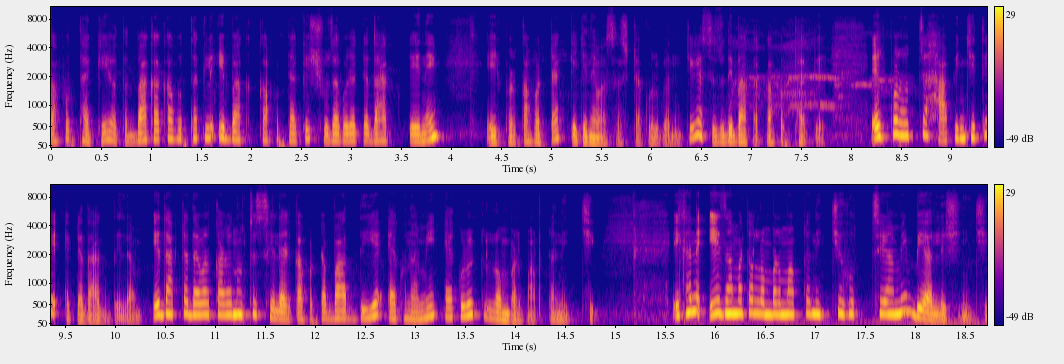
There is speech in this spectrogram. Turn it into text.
কাপড় থাকে, অর্থাৎ বাঁকা কাপড় থাকলে এই বাঁকা কাপড়টাকে সোজা করে একটা দাগ টেনে এরপর কাপড়টা কেটে নেওয়ার চেষ্টা করবেন, ঠিক আছে? যদি বাঁকা কাপড় থাকে। এরপর হচ্ছে হাফ ইঞ্চিতে একটা দাগ দিলাম। এই দাগটা দেওয়ার কারণ হচ্ছে সেলাইয়ের কাপড়টা বাদ দিয়ে এখন আমি অ্যাকুরেট লম্বার মাপটা নিচ্ছি। এখানে এই জামাটা লম্বার মাপটা নিচ্ছি হচ্ছে আমি বিয়াল্লিশ ইঞ্চি।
